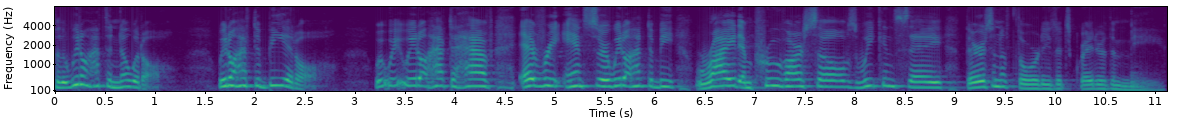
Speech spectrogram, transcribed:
so that we don't have to know it all. We don't have to be it all. We, we, we, don't have to have every answer. We don't have to be right and prove ourselves. We can say, there's an authority that's greater than me,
